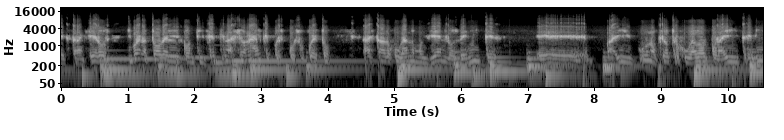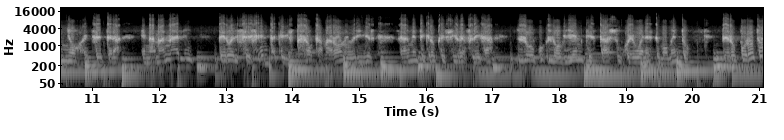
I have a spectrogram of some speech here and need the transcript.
extranjeros, y bueno, todo el contingente nacional que pues juego en este momento. Pero por otro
